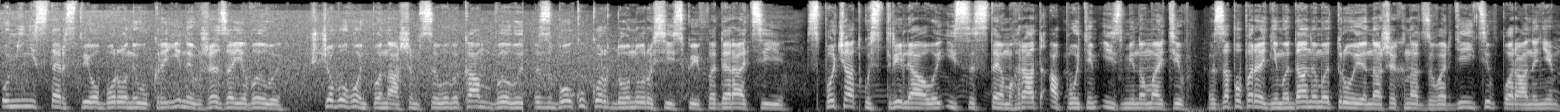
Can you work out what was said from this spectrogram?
У Міністерстві оборони України вже заявили, що вогонь по нашим силовикам вели з боку кордону Російської Федерації. Спочатку стріляли із систем ГРАД, а потім із мінометів. За попередніми даними, троє наших нацгвардійців поранені.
